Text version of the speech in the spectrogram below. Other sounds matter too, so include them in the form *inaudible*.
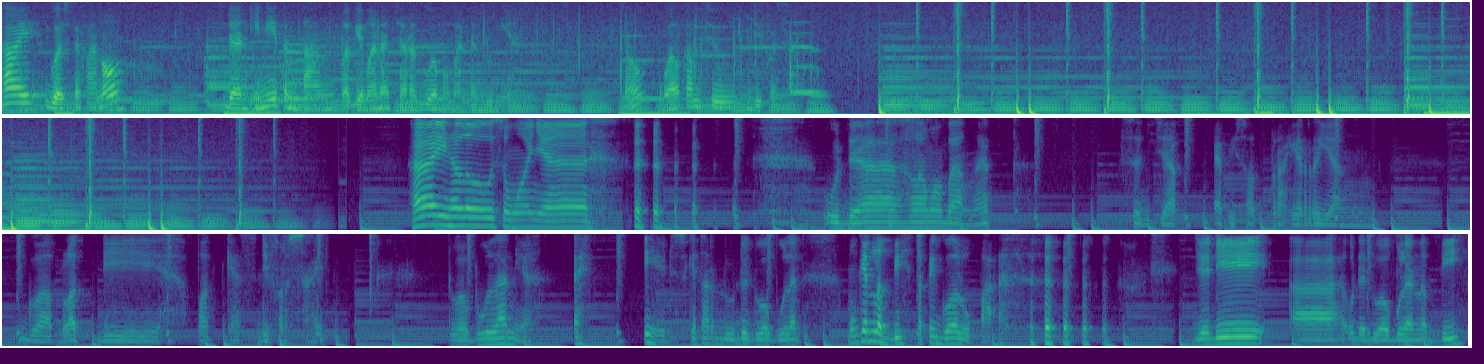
Hai, gue Stefano, dan ini tentang bagaimana cara gue memandang dunia. So, welcome to Different Side. Hai, halo semuanya. *laughs* Udah lama banget sejak episode terakhir yang gue upload di podcast Diverside dua bulan ya? Eh eh sekitar udah dua bulan. Mungkin lebih tapi gue lupa. *laughs* Jadi uh, udah dua bulan lebih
